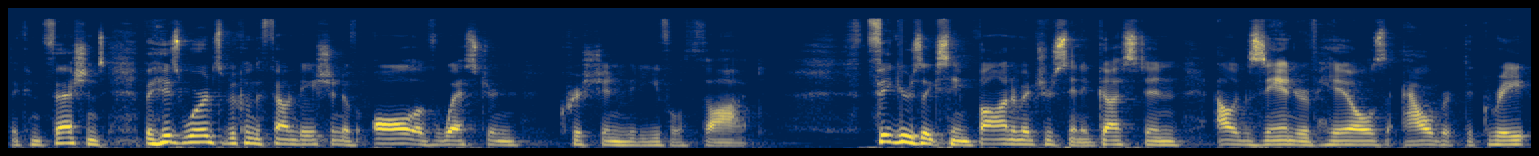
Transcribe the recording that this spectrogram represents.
the Confessions. But his words become the foundation of all of Western Christian medieval thought. Figures like St. Bonaventure, St. Augustine, Alexander of Hales, Albert the Great,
